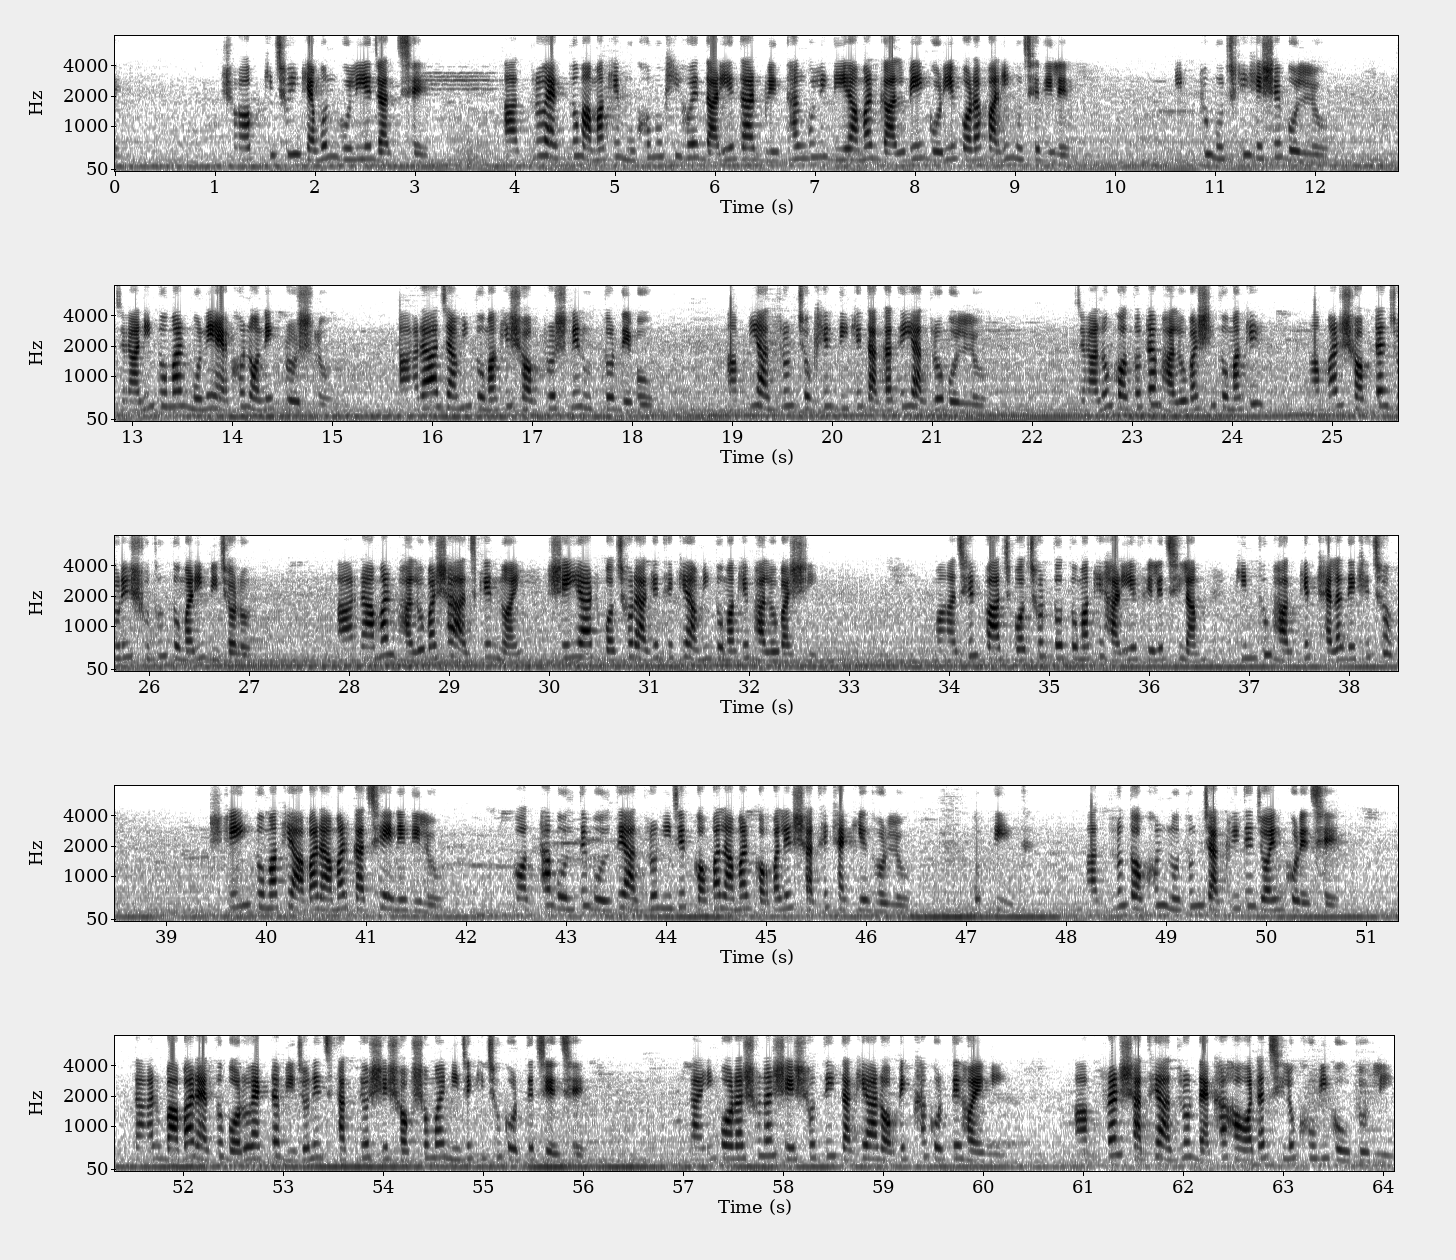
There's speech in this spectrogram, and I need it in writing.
সব কিছুই কেমন গুলিয়ে যাচ্ছে। আদ্র একদম আমাকে মুখোমুখি হয়ে দাঁড়িয়ে তার বৃদ্ধাঙ্গুলি দিয়ে আমার গাল বেয়ে গড়িয়ে পড়া পানি মুছে দিলেন। একটু মুচকি হেসে বলল, জানি তোমার মনে এখন অনেক প্রশ্ন। আর আজ আমি তোমাকে সব প্রশ্নের উত্তর দেব। আমি আদ্রর চোখের দিকে তাকাতেই আদ্র বলল, জানো কতটা ভালোবাসি তোমাকে? আমার সবটা জুড়ে শুধু তোমারই বিচরণ। আর আমার ভালোবাসা আজকের নয়, সেই আট বছর আগে থেকে আমি তোমাকে ভালোবাসি। মাঝের পাঁচ বছর তো তোমাকে হারিয়ে ফেলেছিলাম, কিন্তু ভাগ্যের খেলা দেখেছ? সেই তোমাকে আবার আমার কাছে এনে দিল। কথা বলতে বলতে আদ্র নিজের কপাল আমার কপালের সাথে ঠেকিয়ে ধরল। অতীত আদ্র তখন নতুন চাকরিতে জয়েন করেছে। তার বাবার এত বড় একটা বিজনেজ থাকতেও সে সবসময় নিজে কিছু করতে চেয়েছে। তাই পড়াশোনা শেষ হতেই তাকে আর অপেক্ষা করতে হয়নি। আফরার সাথে আদ্রর দেখা হওয়াটা ছিল খুবই কৌতূহলী।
